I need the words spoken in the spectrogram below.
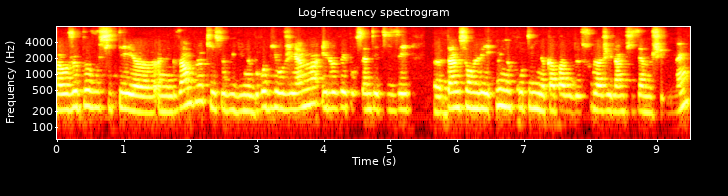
Alors je peux vous citer euh, un exemple qui est celui d'une brebis OGM élevée pour synthétiser euh, dans son lait une protéine capable de soulager l'emphysème chez l'humain.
